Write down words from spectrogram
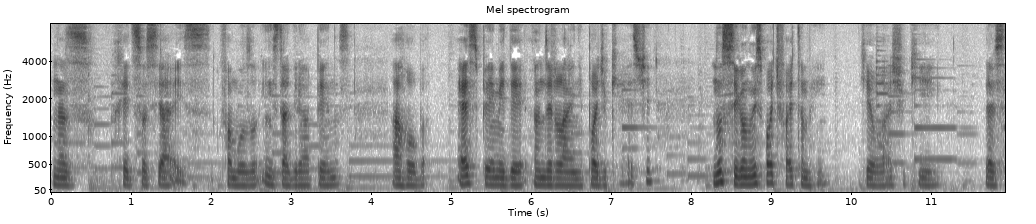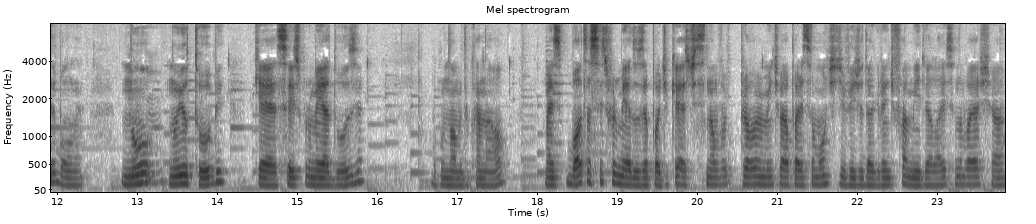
nas redes sociais, o famoso Instagram apenas, arroba spmd podcast. Nos sigam no Spotify também, que eu acho que deve ser bom, né? No, uhum. no YouTube, que é 6 por meia dúzia, o nome do canal. Mas bota 6 por meia dúzia podcast, senão vai, provavelmente vai aparecer um monte de vídeo da grande família lá e você não vai achar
